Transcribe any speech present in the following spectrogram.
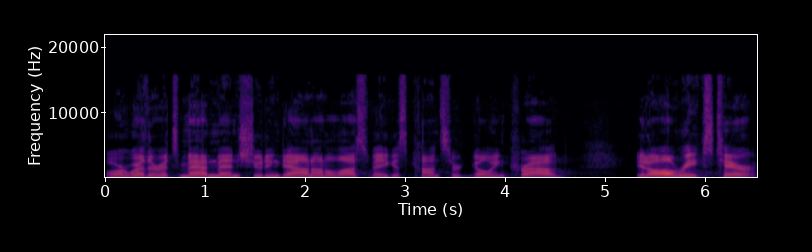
or whether it's madmen shooting down on a Las Vegas concert going crowd. It all wreaks terror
